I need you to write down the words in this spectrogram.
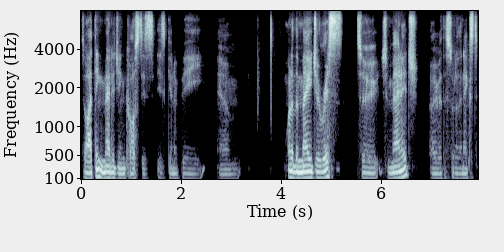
so I think managing cost is is going to be um, one of the major risks to to manage over the sort of the next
